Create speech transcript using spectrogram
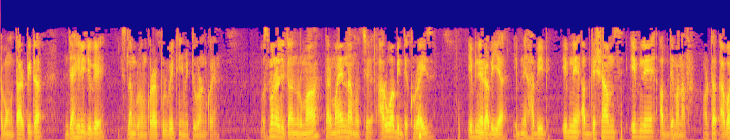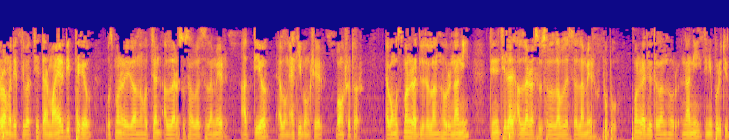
এবং তার পিতা জাহিলি যুগে ইসলাম গ্রহণ করার পূর্বেই তিনি মৃত্যুবরণ করেন। উসমান রাজিতানুর মা, তার মায়ের নাম হচ্ছে আরোয়া বিনতে খুরাইজ ইবনে রাবিয়া, ইবনে হাবিব, ইবনে আব্দে শামস, ইবনে আব্দে মানাফ। অর্থাৎ আবারও আমরা দেখতে পাচ্ছি তার মায়ের দিক থেকেও উসমান রাজিতানু হচ্ছেন আল্লাহ রসুল সাল্লাহামের আত্মীয় এবং একই বংশের বংশধর। এবং উসমান রাজিউল্লাহর নানি, তিনি ছিলেন আল্লাহ রসুল সাল্লাহামের ফুপু। উসমান রাজিউল্লাহর নানি, তিনি পরিচিত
